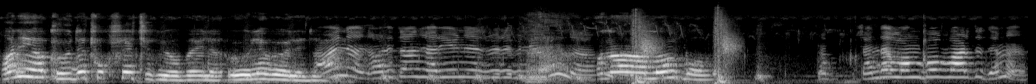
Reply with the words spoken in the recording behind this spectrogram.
Hani ya köyde çok şey çıkıyor beyler. Öyle böyle değil. Aynen haritanın her yerini ezbere biliyorum da. Ana longbow. Ya, Sende longbow vardı değil mi?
